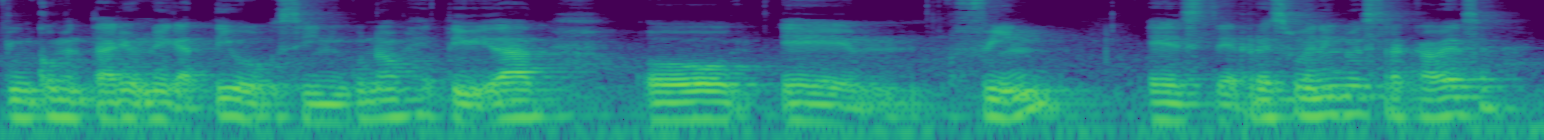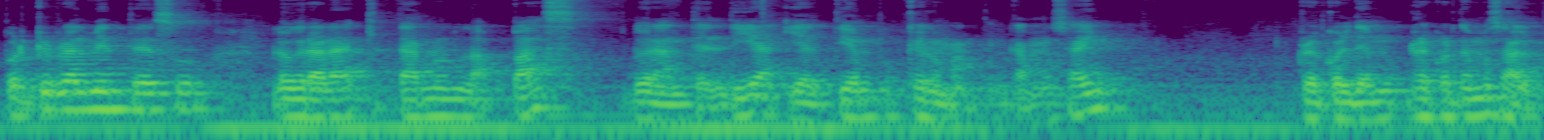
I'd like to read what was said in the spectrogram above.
que un comentario negativo sin ninguna objetividad o eh, fin este, resuene en nuestra cabeza, porque realmente eso logrará quitarnos la paz durante el día y el tiempo que lo mantengamos ahí. Recordemos, recordemos algo,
